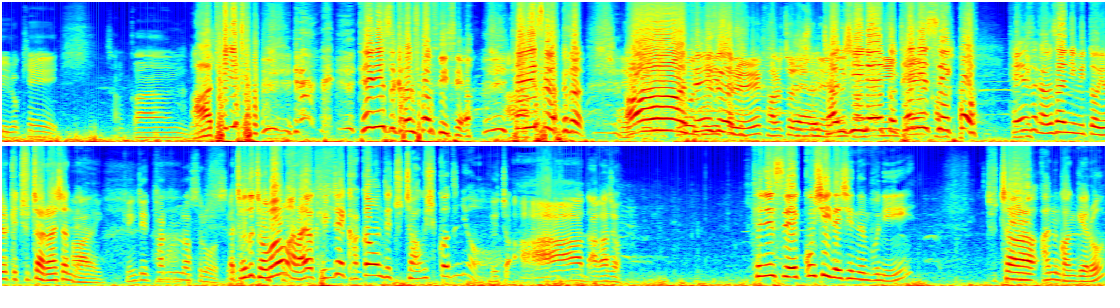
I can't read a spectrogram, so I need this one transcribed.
이렇게 잠깐 뭐 아 테니스 테니스 강사분이세요. 아. 테니스 강사. 네, 아 좋은 테니스 테니스를. 가르쳐 네, 주시는 당신의 또 테니스의 감사- 꽃 테니스 강사님이 또 이렇게 주차를 하셨네요. 아 굉장히 탈룰라스러웠어요. 아, 저도 저 마음 알아요. 굉장히 가까운데 주차하고 싶거든요. 그렇죠. 아 나가죠. 테니스의 꽃이 되시는 분이 주차하는 관계로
